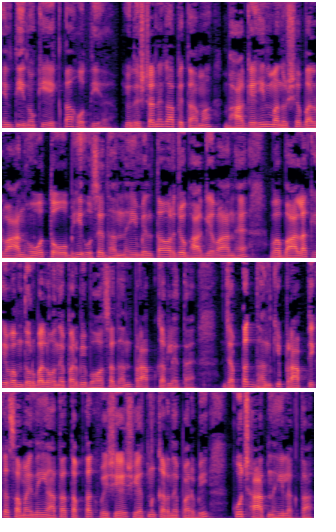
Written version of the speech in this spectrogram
इन तीनों की एकता होती है। युधिष्ठर ने कहा, पितामह, भाग्यहीन मनुष्य बलवान हो तो भी उसे धन नहीं मिलता और जो भाग्यवान है, वह बालक एवं दुर्बल होने पर भी बहुत सा धन प्राप्त कर लेता है। जब तक धन की प्राप्ति का समय नहीं आता, तब तक विशेष यत्न करने पर भी कुछ हाथ नहीं लगता।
